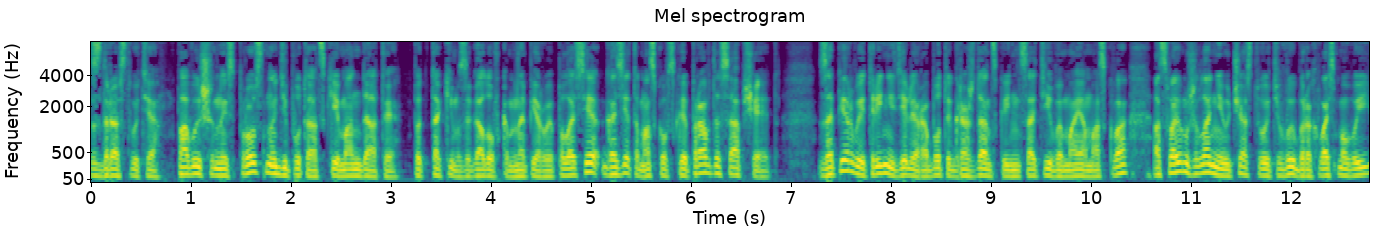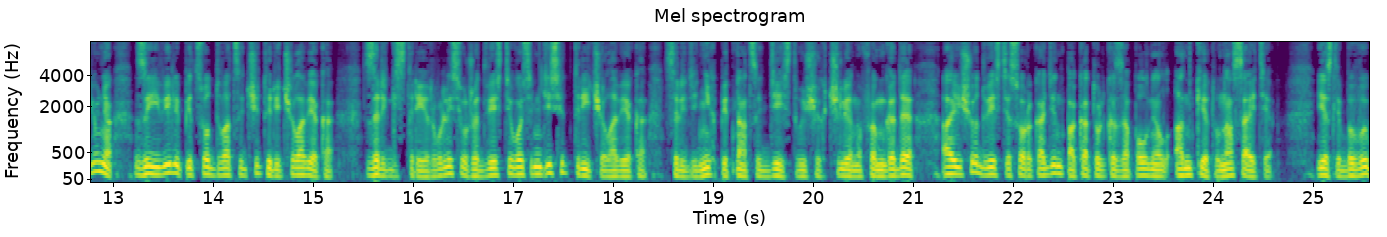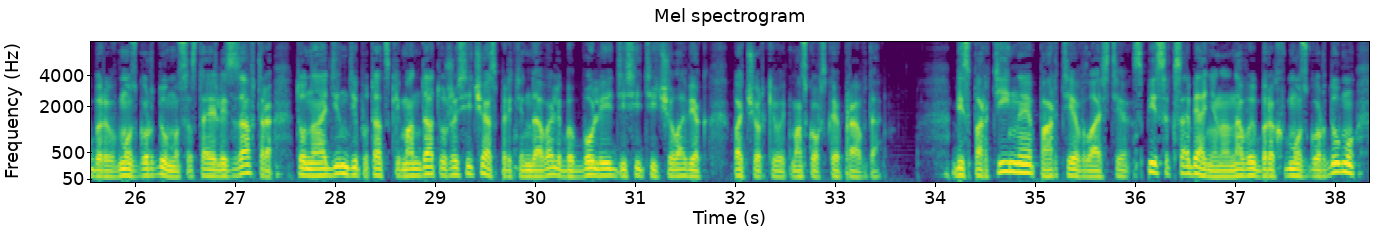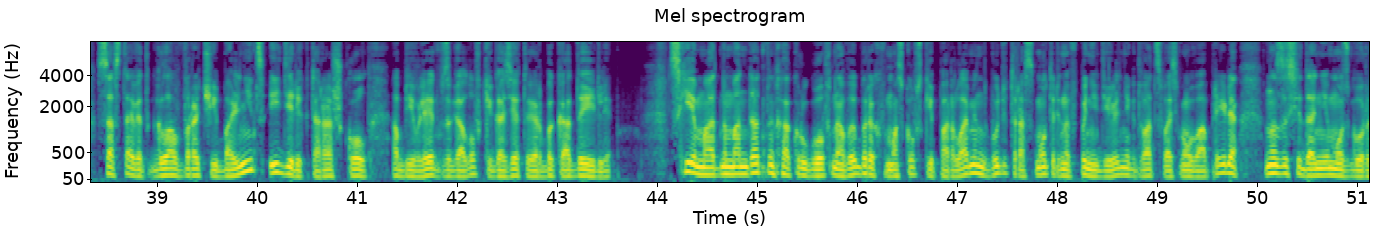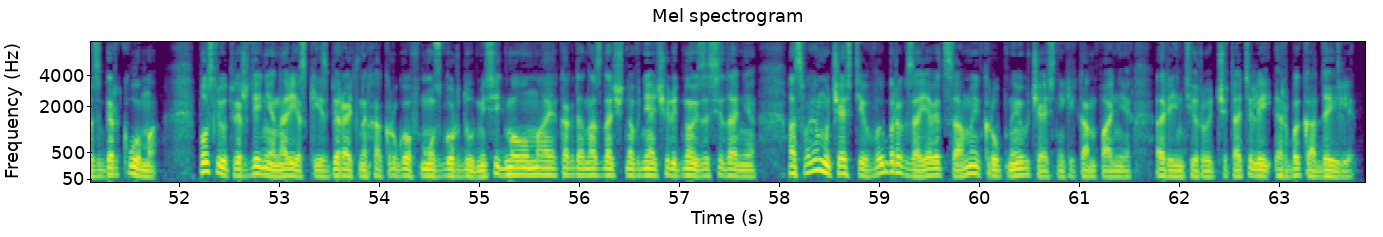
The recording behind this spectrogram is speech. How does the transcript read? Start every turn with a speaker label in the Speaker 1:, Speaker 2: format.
Speaker 1: Здравствуйте. Повышенный спрос на депутатские мандаты. Под таким заголовком на первой полосе газета «Московская правда» сообщает. За первые три недели работы гражданской инициативы «Моя Москва» о своем желании участвовать в выборах 8 июня заявили 524 человека. Зарегистрировались уже 283 человека. Среди них 15 действующих членов МГД, а еще 241 пока только заполнил анкету на сайте. Если бы выборы в Мосгордуму состоялись завтра, то на один депутатский мандат уже сейчас претендовали претендовали бы более 10 человек, подчеркивает «Московская правда». Беспартийная партия власти. Список Собянина на выборах в Мосгордуму составят главврачи больниц и директора школ, объявляет в заголовке газеты РБК «Дейли». Схема одномандатных округов на выборах в московский парламент будет рассмотрена в понедельник, 28 апреля, на заседании Мосгоризбиркома. После утверждения нарезки избирательных округов в Мосгордуме 7 мая, когда назначено внеочередное заседание, о своем участии в выборах заявят самые крупные участники кампании, ориентируют читателей РБК «Дейли».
